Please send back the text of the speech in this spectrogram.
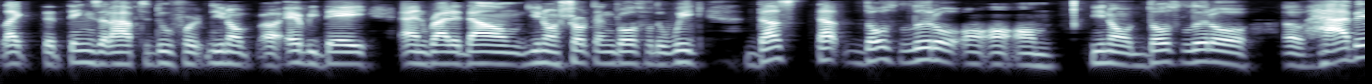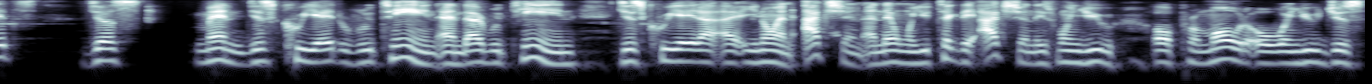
like the things that I have to do for you know uh, every day and write it down. You know, short term goals for the week. Does that those little uh, uh, um you know those little uh, habits just man just create routine and that routine just create a, a you know an action and then when you take the action is when you or promote or when you just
